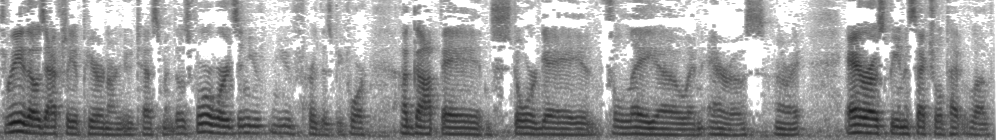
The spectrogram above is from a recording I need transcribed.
Three of those actually appear in our New Testament. Those four words, and you've, you've heard this before: agape and storge and phileo and eros. All right, eros being a sexual type of love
